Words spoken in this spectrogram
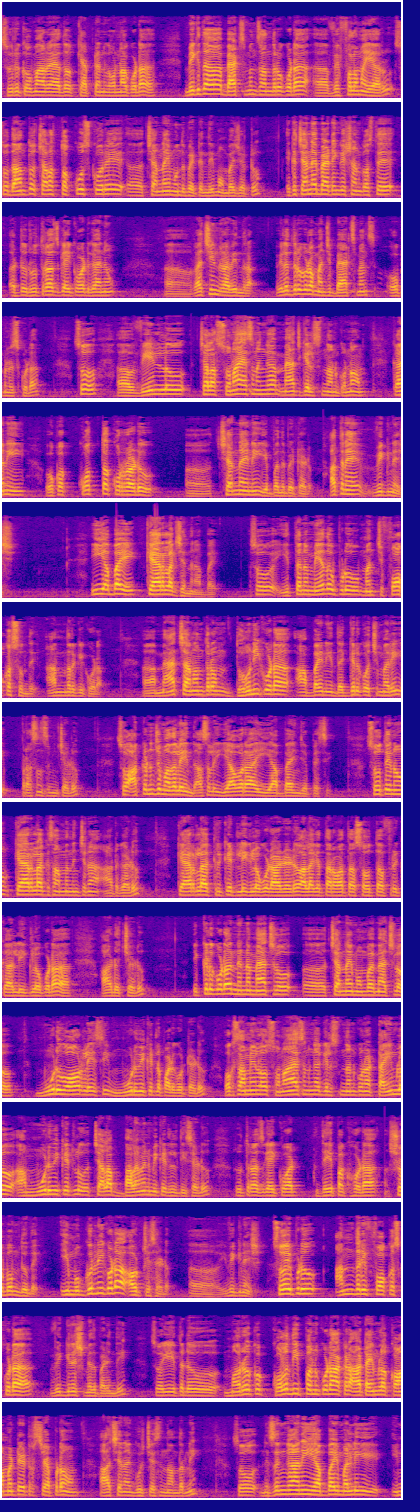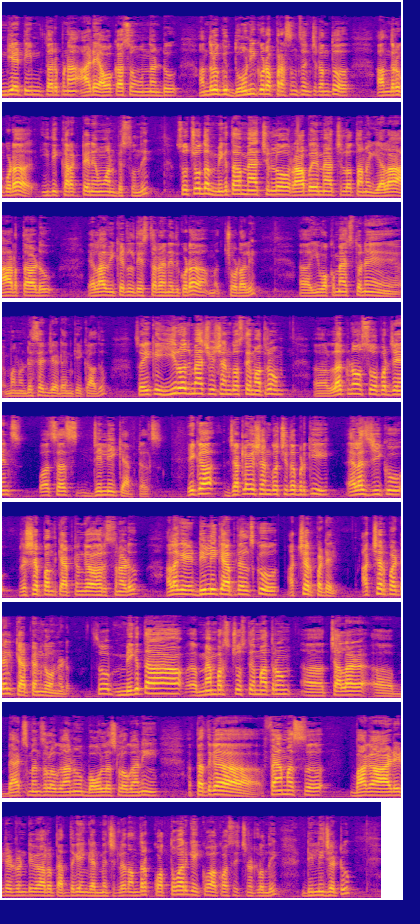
సూర్యకుమార్ యాదవ్ కెప్టెన్గా ఉన్నా కూడా మిగతా బ్యాట్స్మెన్స్ అందరూ కూడా విఫలమయ్యారు. సో దాంతో చాలా తక్కువ స్కోరే చెన్నై ముందు పెట్టింది ముంబై జట్టు. ఇక చెన్నై బ్యాటింగ్ విషయానికి వస్తే అటు రుతురాజ్ గైక్వాడ్ గాను రచిన్ రవీంద్ర వీళ్ళిద్దరూ కూడా మంచి బ్యాట్స్మెన్స్ ఓపెనర్స్ కూడా. సో వీళ్ళు చాలా సునాయాసనంగా మ్యాచ్ గెలుస్తుంది అనుకున్నాం. కానీ ఒక కొత్త కుర్రాడు చెన్నైని ఇబ్బంది పెట్టాడు. అతనే విఘ్నేష్. ఈ అబ్బాయి కేరళకు చెందిన అబ్బాయి. సో ఇతని మీద ఇప్పుడు మంచి ఫోకస్ ఉంది అందరికీ కూడా. మ్యాచ్ అనంతరం ధోని కూడా ఆ అబ్బాయిని దగ్గరకు వచ్చి మరీ ప్రశంసించాడు. సో అక్కడి నుంచి మొదలైంది. అసలు ఎవరా ఈ అబ్బాయి అని చెప్పేసి. సో తను కేరళకు సంబంధించిన ఆటగాడు. కేరళ క్రికెట్ లీగ్లో కూడా ఆడాడు. అలాగే తర్వాత సౌత్ ఆఫ్రికా లీగ్లో కూడా ఆడొచ్చాడు. ఇక్కడ కూడా నిన్న మ్యాచ్లో చెన్నై ముంబై మ్యాచ్లో మూడు ఓవర్లు వేసి మూడు వికెట్లు పడగొట్టాడు. ఒక సమయంలో సునాయాసనంగా గెలుస్తుందనుకున్న టైంలో ఆ మూడు వికెట్లు చాలా బలమైన వికెట్లు తీశాడు రుతురాజ్ గైక్వాడ్ దీపక్ హోడా శుభం దుబే. ఈ ముగ్గురిని కూడా అవుట్ చేశాడు విఘ్నేష్. సో ఇప్పుడు అందరి ఫోకస్ కూడా విఘ్నేష్ మీద పడింది. సో ఇతడు మరొక కులదీపను కూడా అక్కడ ఆ టైంలో కామెంటేటర్స్ చెప్పడం ఆశ్చర్యానికి గురిచేసింది అందరినీ. సో నిజంగానే ఈ అబ్బాయి మళ్ళీ ఇండియా టీం తరపున ఆడే అవకాశం ఉందంటూ అందులోకి ధోని కూడా ప్రశంసించడంతో అందరూ కూడా ఇది కరెక్టేనేమో అనిపిస్తుంది. సో చూద్దాం మిగతా మ్యాచ్ల్లో రాబోయే మ్యాచ్లో తను ఎలా ఆడతాడు ఎలా వికెట్లు తీస్తాడు అనేది కూడా చూడాలి. ఈ ఒక మ్యాచ్తోనే మనం డిసైడ్ చేయడానికి కాదు. సో ఇక ఈ రోజు మ్యాచ్ విషయానికి వస్తే మాత్రం Lucknow super giants versus Delhi capitals ఇక జట్ల విషయానికి వచ్చేటప్పటికి ఎల్ఎస్జీకు రిషబ్ పంత్ కెప్టెన్గా వ్యవహరిస్తున్నాడు. అలాగే ఢిల్లీ క్యాపిటల్స్కు అక్షర్ పటేల్. అక్షర్ పటేల్ కెప్టెన్గా ఉన్నాడు. సో మిగతా మెంబర్స్ చూస్తే మాత్రం చాలా బ్యాట్స్మెన్స్లో గాను బౌలర్స్లో కానీ పెద్దగా ఫేమస్ బాగా ఆడేటటువంటి వారు పెద్దగా ఏం కనిపించట్లేదు. అందరూ కొత్త వారికి ఎక్కువ అవకాశం ఇచ్చినట్లుంది ఢిల్లీ జట్టు.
